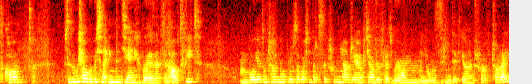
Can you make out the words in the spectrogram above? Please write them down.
tylko wtedy musiałoby być na inny dzień chyba jednak ten outfit. Bo ja tą czarną bluzę właśnie teraz sobie przypomniałam, że ja ją chciałam wyprać, bo ja mam ją z Vinted i ona przyszła wczoraj.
